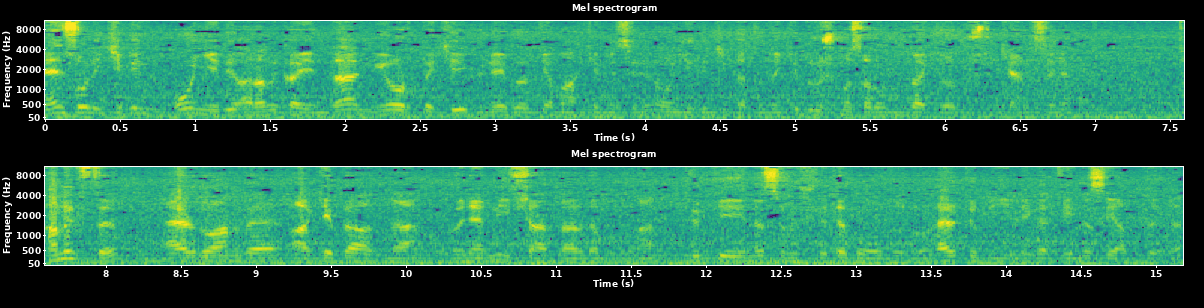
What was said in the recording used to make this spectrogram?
En son 2017 Aralık ayında New York'taki Güney Bölge Mahkemesi'nin 17. katındaki duruşma salonunda görmüştük kendisini. Tanıktı. Erdoğan ve AKP adına önemli ifşaatlarda bulunan, Türkiye'yi nasıl rüşvete boğduğunu, her türlü illegaliteyi nasıl yaptığını,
